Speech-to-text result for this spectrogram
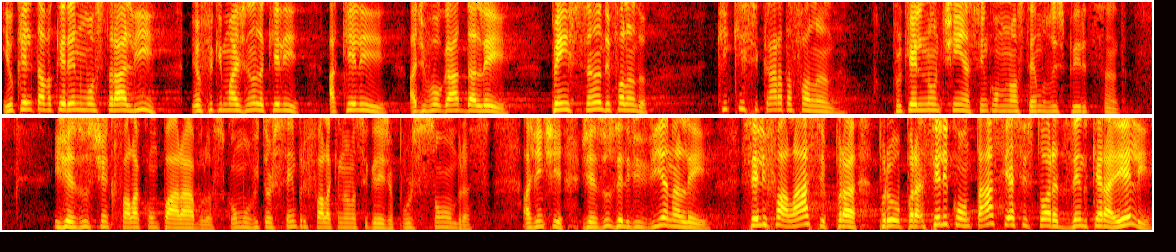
E o que ele estava querendo mostrar ali, eu fico imaginando aquele, aquele advogado da lei, pensando e falando: o que, que esse cara está falando? Porque ele não tinha, assim como nós temos o Espírito Santo. E Jesus tinha que falar com parábolas, como o Vitor sempre fala aqui na nossa igreja, por sombras. A gente, Jesus, ele vivia na lei. Se ele falasse para, se ele contasse essa história dizendo que era ele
